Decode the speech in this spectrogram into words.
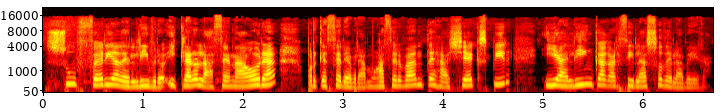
su feria del libro. Y claro, la hacen ahora porque celebramos a Cervantes, a Shakespeare y al Inca Garcilaso de la Vega.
